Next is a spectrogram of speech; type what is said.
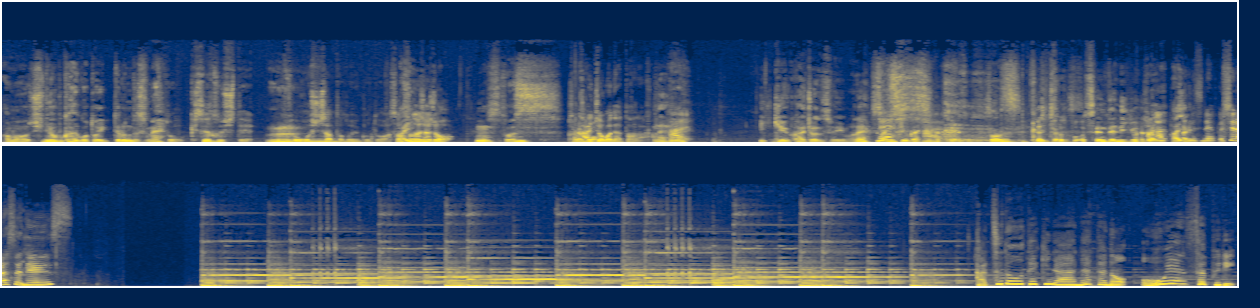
あの資料深いことを言ってるんですね。そう、季節して、そうおっしゃったということは、さすが社長、うん、そうです。会長までやったから。ねはい。一級会長ですよ、今ね。最終会長はいそうです。会長、宣伝に行きましょう。あ、そうですね。お知らせです。活動的なあなたの応援サプリ。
